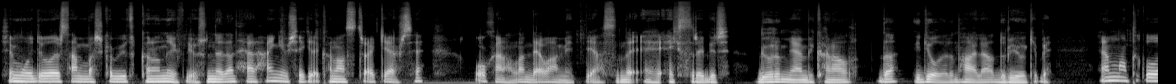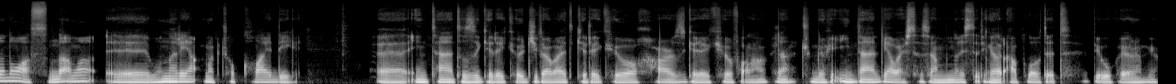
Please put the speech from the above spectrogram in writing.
Şimdi bu videoları sen başka bir YouTube kanalına yüklüyorsun. Neden? Herhangi bir şekilde kanal strike yerse o kanaldan devam ettiği aslında e, ekstra bir görünmeyen bir kanalda videoların hala duruyor gibi. En mantıklı olan o aslında ama e, bunları yapmak çok kolay değil. E, internet hızı gerekiyor, gigabyte gerekiyor, hard gerekiyor falan filan. Çünkü internet yavaşsa sen bunları istediğin kadar upload et bir boka yaramıyor.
